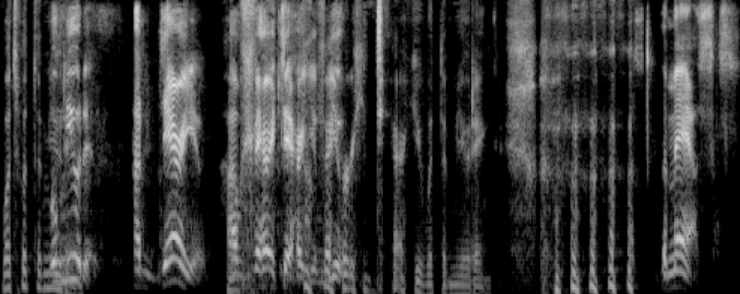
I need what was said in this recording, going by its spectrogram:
What's with the mute? Who muted? How dare you? How How- very dare How you mute very dare you with the muting? the masks?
